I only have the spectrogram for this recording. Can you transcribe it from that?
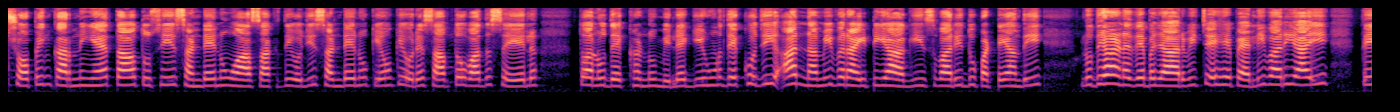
ਸ਼ਾਪਿੰਗ ਕਰਨੀ ਹੈ, ਤਾਂ ਤੁਸੀਂ ਸੰਡੇ ਨੂੰ ਆ ਸਕਦੇ ਹੋ ਜੀ। ਸੰਡੇ ਨੂੰ ਕਿਉਂਕਿ ਉਰੇ ਸਭ ਤੋਂ ਵੱਧ ਸੇਲ ਤੁਹਾਨੂੰ ਦੇਖਣ ਨੂੰ ਮਿਲੇਗੀ। ਹੁਣ ਦੇਖੋ ਜੀ ਆ ਨਵੀਂ ਵੈਰਾਈਟੀ ਆ ਗਈ ਇਸ ਵਾਰੀ ਦੁਪੱਟਿਆਂ ਦੀ। ਲੁਧਿਆਣੇ ਦੇ ਬਾਜ਼ਾਰ ਵਿੱਚ ਇਹ ਪਹਿਲੀ ਵਾਰੀ ਆਈ ਤੇ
